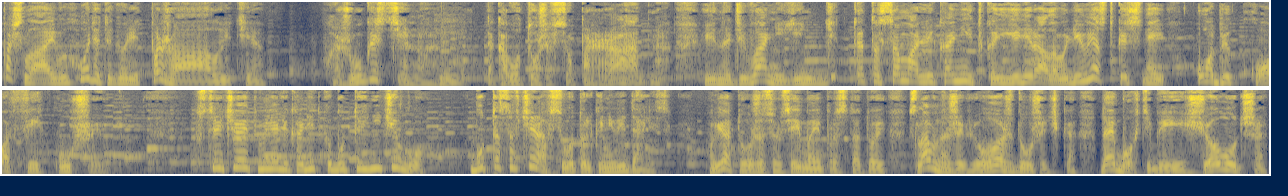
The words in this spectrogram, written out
Пошла и выходит и говорит, пожалуйте. Вхожу в гостиную. Таково тоже все парадно. И на диване ендит эта сама ликонитка и генералова невестка с ней обе кофе кушают. Встречает меня ликонитка будто и ничего. Будто со вчера всего только не видались. Ну, я тоже со всей моей простотой. Славно живешь, душечка. Дай бог тебе еще лучше.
